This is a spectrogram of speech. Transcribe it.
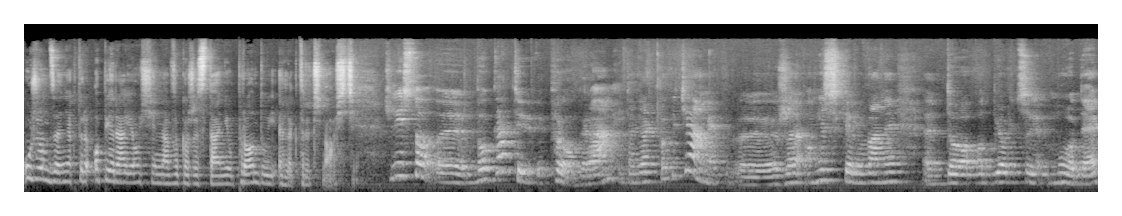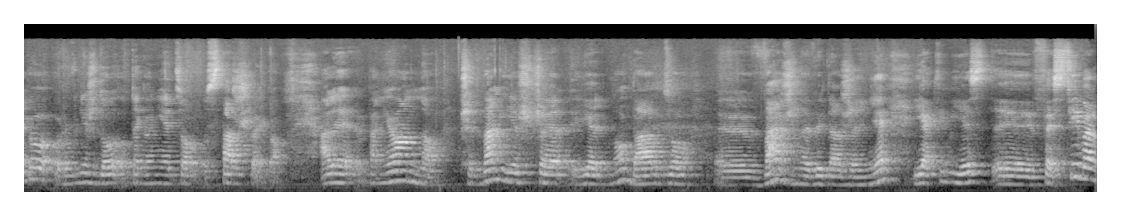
urządzenia, które opierają się na wykorzystaniu prądu i elektryczności. Czyli jest to y, bogaty program i tak jak powiedziałam, y, że on jest skierowany y, do odbiorcy młodego, również do tego nieco starszego. Ale Pani Joanno, przed Wami jeszcze jedno bardzo ważne wydarzenie, jakim jest Festiwal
